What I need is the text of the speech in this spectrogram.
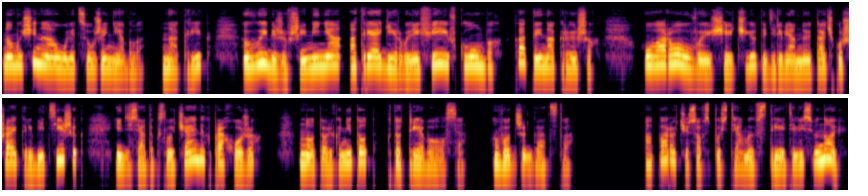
Но мужчины на улице уже не было. На крик, выбежавший меня, отреагировали феи в клумбах, коты на крышах, уворовывающая чью-то деревянную тачку шайка ребятишек и десяток случайных прохожих, но только не тот, кто требовался. Вот же гадство а пару часов спустя мы встретились вновь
